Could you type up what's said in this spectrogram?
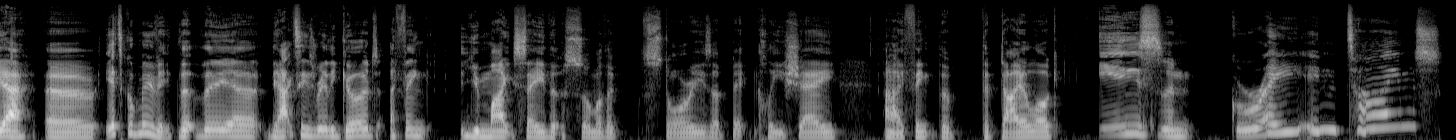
yeah, uh, it's a good movie. The the uh, the acting's really good. I think you might say that some of the stories are a bit cliche, and I think the the dialogue isn't great in times.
